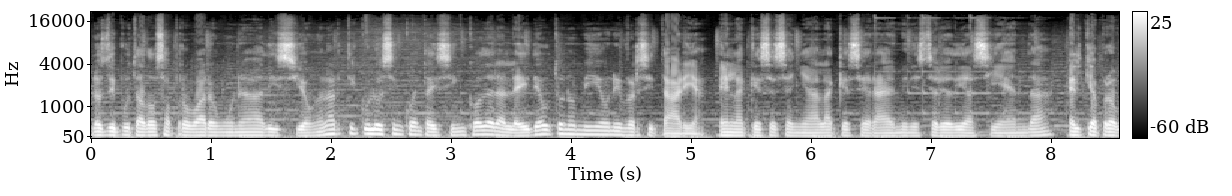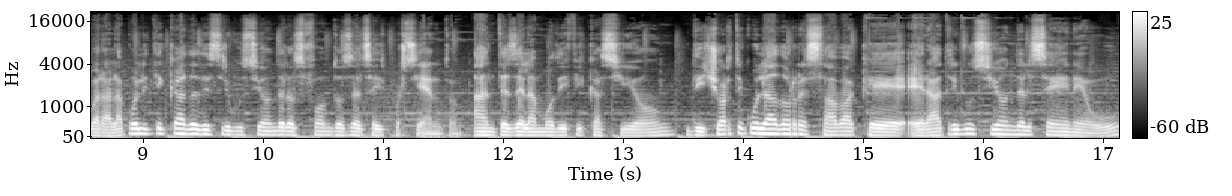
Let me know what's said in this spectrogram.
Los diputados aprobaron una adición al artículo 55 de la Ley de Autonomía Universitaria, en la que se señala que será el Ministerio de Hacienda el que aprobará la política de distribución de los fondos del 6%. Antes de la modificación, dicho articulado rezaba que era atribución del CNU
